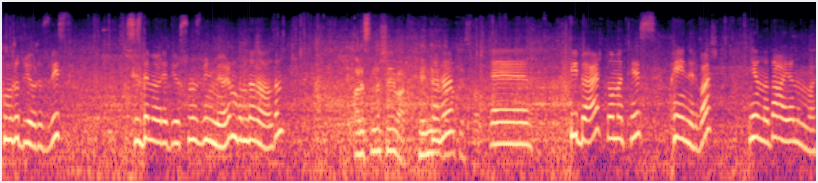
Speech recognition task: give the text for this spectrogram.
kumru diyoruz biz. Siz de mi öyle diyorsunuz bilmiyorum. Bundan aldım. Arasında şey var. Peynir domates var. E, biber, domates, peynir var. Yanına da ayranım var.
